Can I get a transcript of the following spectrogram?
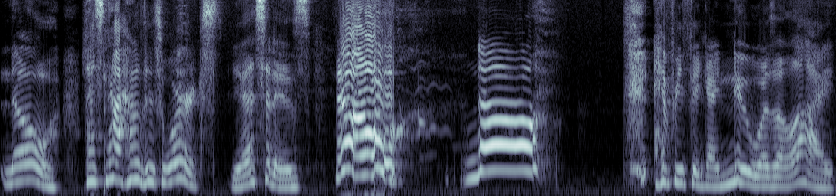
No, that's not how this works. Yes, it is. No! No! Everything I knew was a lie.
